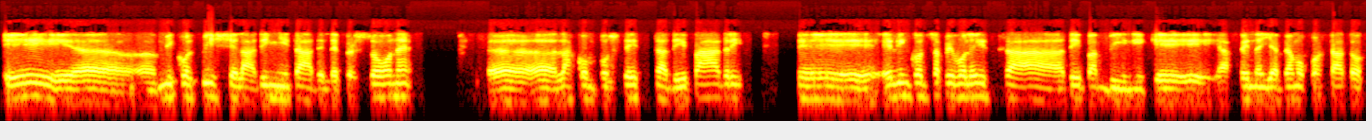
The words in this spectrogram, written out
e eh, mi colpisce la dignità delle persone, eh, la compostezza dei padri e, e, l'inconsapevolezza dei bambini che appena gli abbiamo portato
